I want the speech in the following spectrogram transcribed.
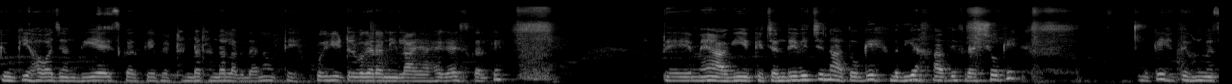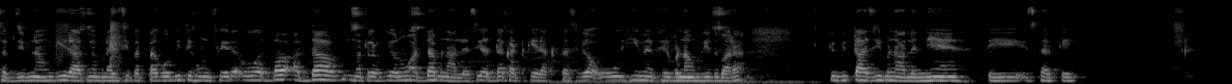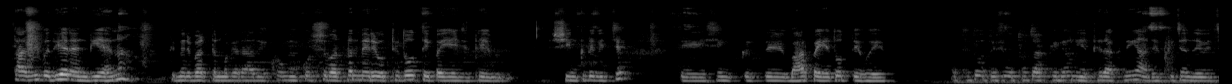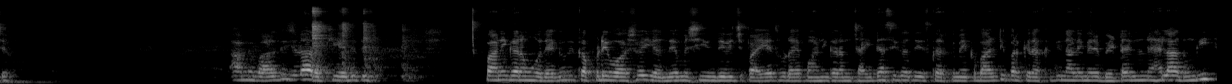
ਕਿਉਂਕਿ ਹਵਾ ਜਾਂਦੀ ਹੈ, ਇਸ ਕਰਕੇ ਫਿਰ ਠੰਡਾ ਠੰਡਾ ਲੱਗਦਾ ਨਾ ਉੱਥੇ। ਕੋਈ ਹੀਟਰ ਵਗੈਰਾ ਨਹੀਂ ਲਾਇਆ ਹੈਗਾ ਇਸ ਕਰਕੇ। ਤੇ ਮੈਂ ਆ ਗਈ ਕਿਚਨ ਦੇ ਵਿੱਚ, ਨਹਾ ਧੋ ਕੇ, ਵਧੀਆ, ਆਪਦੇ ਫਰੈਸ਼ ਹੋ ਕੇ। ਓਕੇ, ਤੇ ਹੁਣ ਮੈਂ ਸਬਜ਼ੀ ਬਣਾਉਂਗੀ, ਰਾਤ ਮੈਂ ਬਣਾਈ ਸੀ ਪੱਤਾ ਗੋਭੀ ਤੇ ਹੁਣ ਫਿਰ ਉਹ ਅੱਧਾ ਅੱਧਾ ਮਤਲਬ ਕਿ ਉਹਨੂੰ ਅੱਧਾ ਬਣਾ ਲਿਆ ਸੀ, ਅੱਧਾ ਕੱਟ ਕੇ ਰੱਖਤਾ ਸੀਗਾ, ਉਹ ਹੀ ਮੈਂ ਫਿਰ ਬਣਾਉਂਗੀ ਦੁਬਾਰਾ, ਕਿਉਂਕਿ ਤਾਜ਼ੀ ਬਣਾ ਲੈਂਦੇ ਆ ਤੇ ਇਸ ਕਰਕੇ। ਤਾਜ਼ੀ ਵਧੀਆ ਰਹਿੰਦੀ ਹੈ ਹਨਾ ਤੇ ਮੇਰੇ ਬਰਤਨ ਵਗੈਰਾ ਦੇਖੋ, ਮੈਂ ਕੁਝ ਬਰਤਨ ਮੇਰੇ ਉੱਥੇ ਧੋਤੇ ਪਏ ਆ, ਜਿੱਥੇ ਸ਼ਿੰਕ ਦੇ ਵਿੱਚ, ਤੇ ਸ਼ਿੰਕ ਦੇ ਬਾਹਰ ਪਏ ਧੋਤੇ ਹੋਏ। ਉੱਥੇ ਧੋਤੇ ਸੀ, ਉੱਥੋਂ ਚੱਕ ਕੇ ਲਿਆਉਣੀ, ਇੱਥੇ ਰੱਖਣੀ ਆ ਦੇ ਕਿਚਨ ਦੇ ਵਿੱਚ। ਆ ਮੈਂ ਬਾਲਟੀ ਚੜਾ ਰੱਖੀ ਹੈ ਇਹਦੇ ਤੇ। ਪਾਣੀ ਗਰਮ ਹੋ ਰਿਹਾ ਕਿਉਂਕਿ ਕੱਪੜੇ ਵਾਸ਼ ਹੋਈ ਜਾਂਦੇ ਆ, ਮਸ਼ੀਨ ਦੇ ਵਿੱਚ ਪਾਏ ਆ ਥੋੜਾ ਜਿਹਾ ਪਾਣੀ ਗਰਮ ਚਾਹੀਦਾ ਸੀਗਾ ਤੇ ਇਸ ਕਰਕੇ ਮੈਂ ਇੱਕ ਬਾਲਟੀ ਭਰ ਕੇ ਰੱਖਦੀ ਨਾਲੇ ਮੇਰੇ ਬੇਟਾ ਇਹਨੂੰ ਨਹਿਲਾ ਦੂੰਗੀ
